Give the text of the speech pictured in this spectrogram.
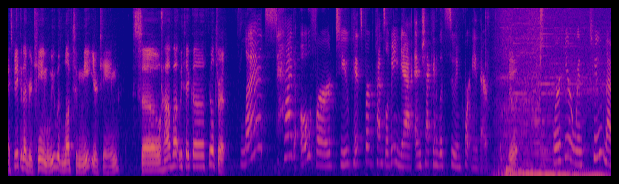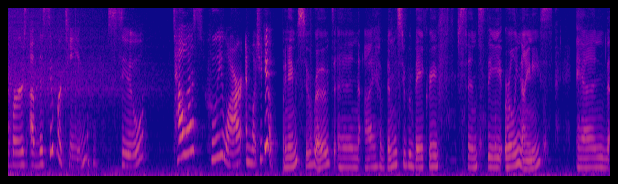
And speaking of your team, we would love to meet your team. So, how about we take a field trip? Let's head over to Pittsburgh, Pennsylvania, and check in with Sue and Courtney there. Let's do it. We're here with two members of the super team. Sue, tell us who you are and what you do. My name is Sue Rhodes, and I have been with Super Bakery f- since the early 90s. And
